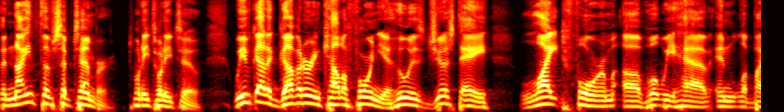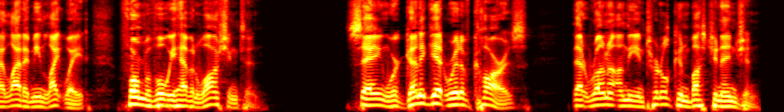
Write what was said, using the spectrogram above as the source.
the 9th of September, 2022. We've got a governor in California who is just a light form of what we have, and by light I mean lightweight, form of what we have in Washington, saying we're going to get rid of cars that run on the internal combustion engine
